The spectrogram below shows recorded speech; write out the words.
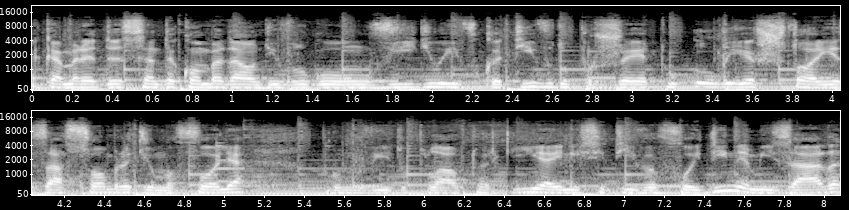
A Câmara de Santa Combadão divulgou um vídeo evocativo do projeto Ler Histórias à Sombra de uma Folha, promovido pela autarquia. A iniciativa foi dinamizada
